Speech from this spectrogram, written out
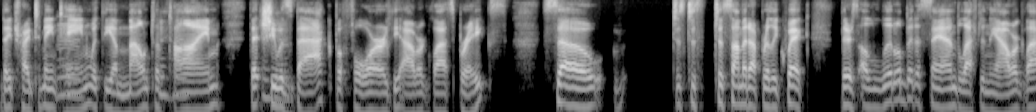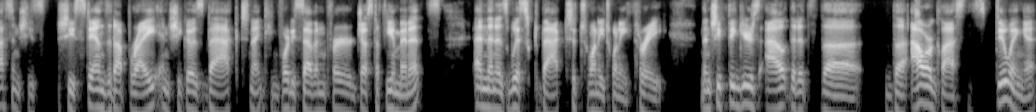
they tried to mm. maintain mm. with the amount of mm-hmm. time that mm-hmm. she was back before the hourglass breaks. So just to to sum it up really quick, there's a little bit of sand left in the hourglass and she's she stands it upright and she goes back to 1947 for just a few minutes and then is whisked back to 2023 then she figures out that it's the the hourglass that's doing it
